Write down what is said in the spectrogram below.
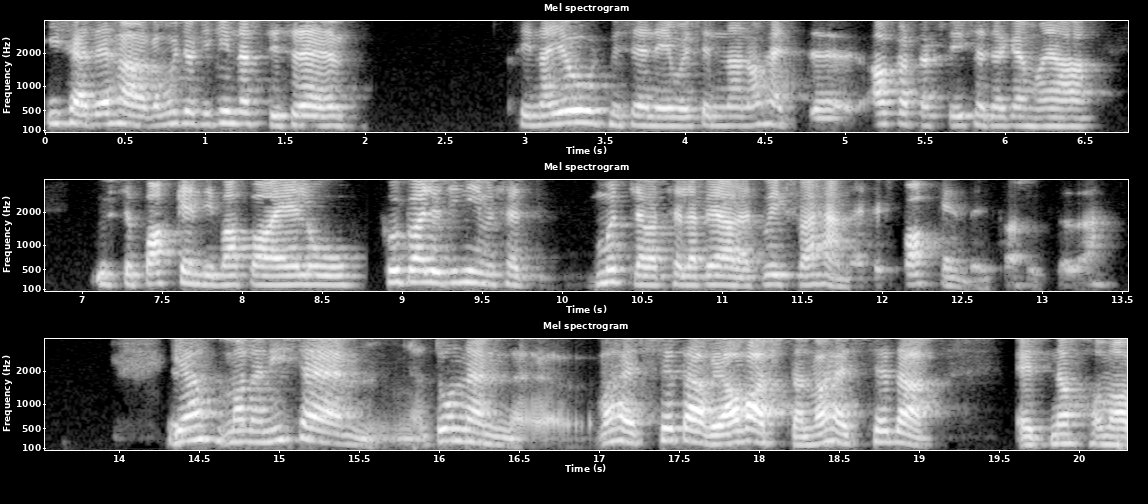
ise teha, aga muidugi kindlasti see sinna jõudmiseni või sinna noh, et hakatakse ise tegema ja just see pakendivaba elu, kui paljud inimesed mõtlevad selle peale, et võiks vähem näiteks pakendeid kasutada? jah, ma olen ise, tunnen vahest seda või avastan vahest seda, et noh, oma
